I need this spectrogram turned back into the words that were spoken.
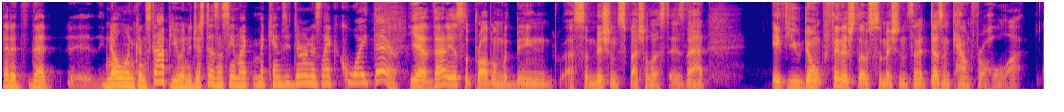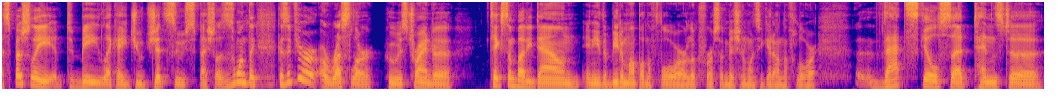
that it's that no one can stop you and it just doesn't seem like Mackenzie Dern is like quite there. Yeah, that is the problem with being a submission specialist is that if you don't finish those submissions then it doesn't count for a whole lot. Especially to be like a jujitsu specialist. Is one thing because if you're a wrestler who is trying to take somebody down and either beat them up on the floor or look for a submission once you get on the floor, that skill set tends to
